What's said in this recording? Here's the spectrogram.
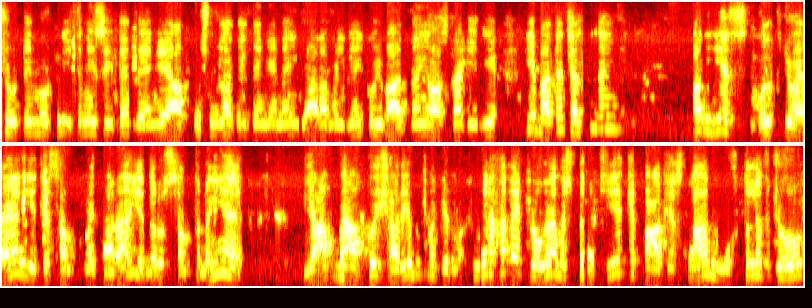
छोटी मोटी इतनी सीटें देंगे, आपको सोलह दे देंगे, नहीं, ग्यारह मिल गई, कोई बात नहीं, हौसला कीजिए। ये बातें चलती रहेंगी। और ये मुल्क जो है, ये जिस समत में जा रहा है, ये दुरुस्त समत नहीं है। या आप मैं आपको इशारे में मेरा ख्याल है एक प्रोग्राम इस पर रखिए कि पाकिस्तान मुख्तलिफ़ जो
